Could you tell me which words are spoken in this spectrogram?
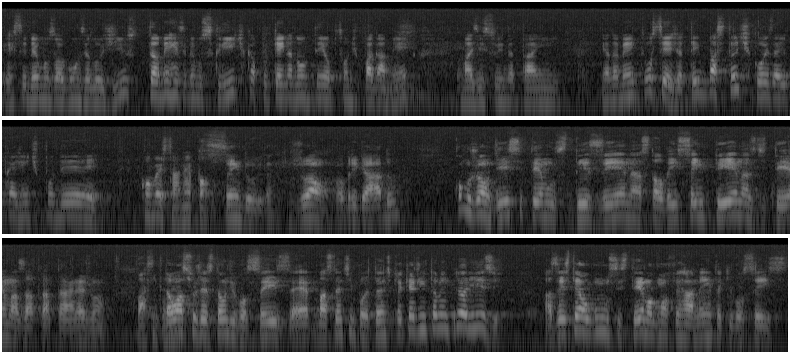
Recebemos alguns elogios, também recebemos crítica, porque ainda não tem opção de pagamento, mas isso ainda está em, em andamento. Ou seja, tem bastante coisa aí para a gente poder conversar, né, Paulo? Sem dúvida. João, obrigado. Como o João disse, temos dezenas, talvez centenas de temas a tratar, né, João? Bastante. Então a sugestão de vocês é bastante importante para que a gente também priorize. Às vezes tem algum sistema, alguma ferramenta que vocês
